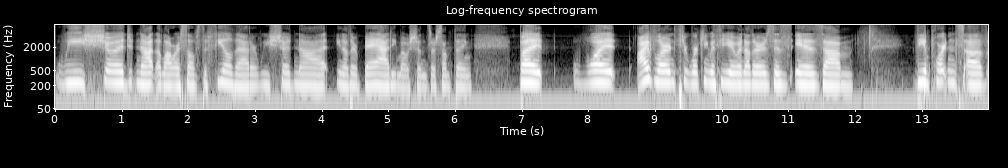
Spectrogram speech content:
we should not allow ourselves to feel that or we should not you know they're bad emotions or something. But what i've learned through working with you and others is is um, the importance of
